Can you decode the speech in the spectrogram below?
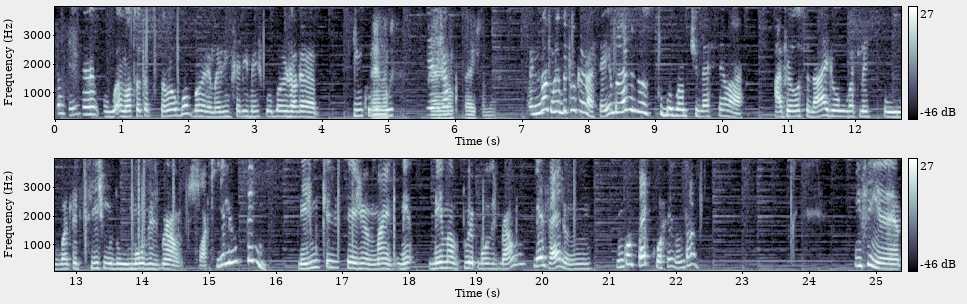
também, né? A nossa outra opção é o Boban, né? Mas infelizmente o Boban joga 5 É, não- minutos e ele Ele já não consegue jogar. Ele não aguenta jogar. Seria maravilhoso que o Boban tivesse, sei lá, a velocidade ou o, atlet- o atleticismo do Moses Brown. Só que ele não tem. Mesmo que ele seja mais, me- mesma altura que o Moses Brown, ele é velho, não, não consegue correr, não dá. Enfim, é,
